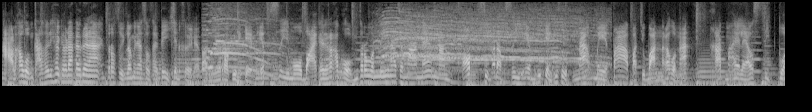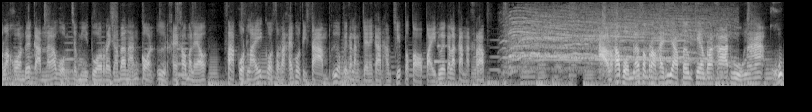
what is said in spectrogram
เอาละครับผมการสวัสดีท่านผู้ชมทุกท่านด้วยนะฮะเราสู่จอมินาโซซตี้เช่นเคยและตอนนี้เราอยู่ในเกม FC Mobile กันนะครับผมสำหรัวันนี้น่าจะมาแนะนำท็อป 10 อันดับ CM ที่เก่งที่สุดณเมตาปัจจุบันนะครับผมนะ คัดมาให้แล้ว 10 ตัวละครด้วยกันนะครับผมจะมีตัวอะไรกันด้านนั้นก่อนอื่นใครเข้ามาแล้ว ฝากกดไลค์กด subscribe กดติดตาม เพื่อเป็นกำลังใจในการทำคลิปต่อๆไปด้วยก็แล้วกันนะครับเอาละครับผมและสำหรับใครที่อยากเติมเกมราคาถูกนะฮะคุก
